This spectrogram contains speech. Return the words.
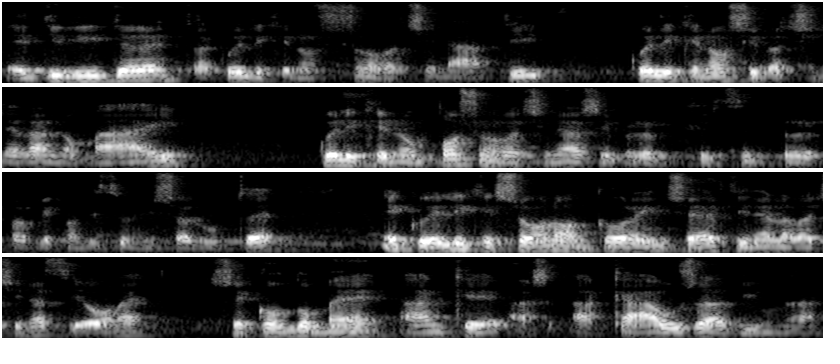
e dividere tra quelli che non si sono vaccinati, quelli che non si vaccineranno mai, quelli che non possono vaccinarsi per, per le proprie condizioni di salute e quelli che sono ancora incerti nella vaccinazione, secondo me anche a, a causa di un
